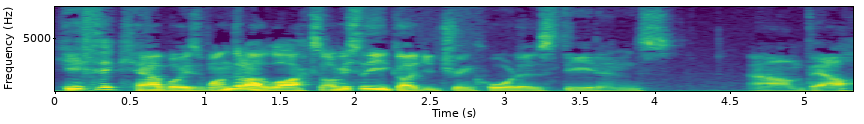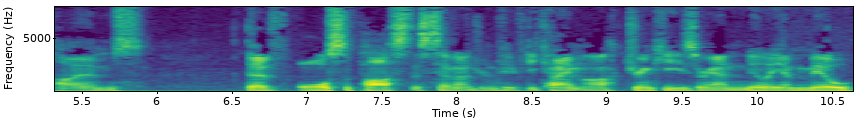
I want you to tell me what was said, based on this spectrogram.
Here for the Cowboys, one that I like. So obviously you got your Drinkwaters, Deardens, um, Val Holmes. They've all surpassed the 750k mark. Drinky's around nearly a mil.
